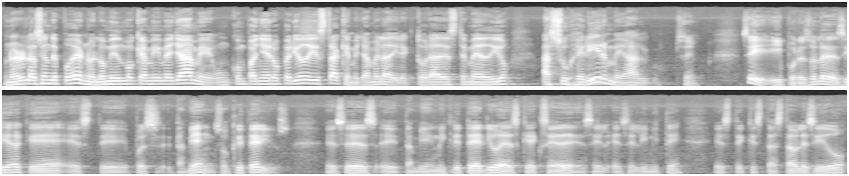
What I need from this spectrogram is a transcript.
Una relación de poder no es lo mismo que a mí me llame un compañero periodista, que me llame la directora de este medio a sugerirme algo. Sí, sí, y por eso le decía que este, pues también son criterios. Ese es eh, también mi criterio, es que excede ese, límite este, que está establecido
